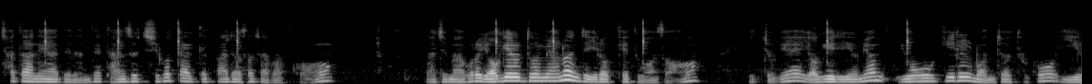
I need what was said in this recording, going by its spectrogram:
차단해야 되는데 단수 치고 딸 때 빠져서 잡았고 마지막으로 여기를 두면은 이제 이렇게 두어서 이쪽에 여기를 이으면 여기를 먼저 두고 이을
